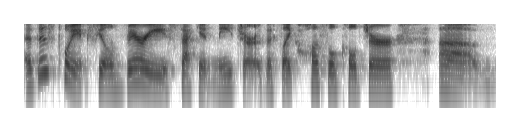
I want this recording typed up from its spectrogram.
at this point feel very second nature, this like hustle culture, um,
